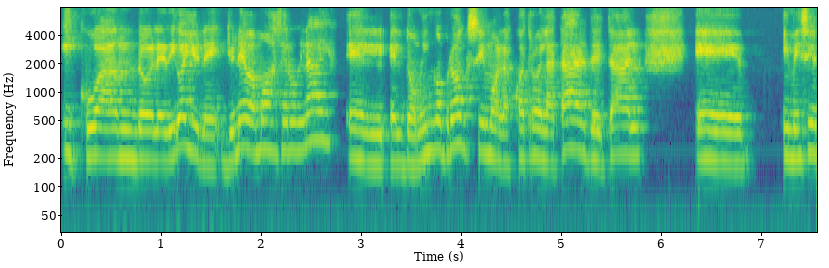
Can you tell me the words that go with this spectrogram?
y cuando le digo a Yune, Yune, vamos a hacer un live el, el domingo próximo a las 4 de la tarde, tal. Eh, y me dice,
